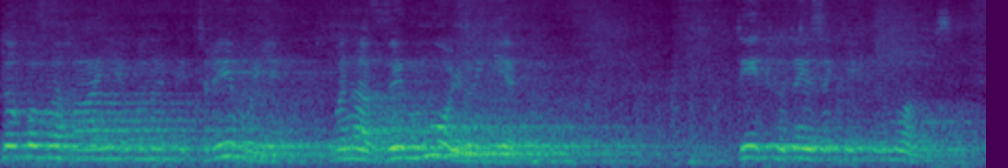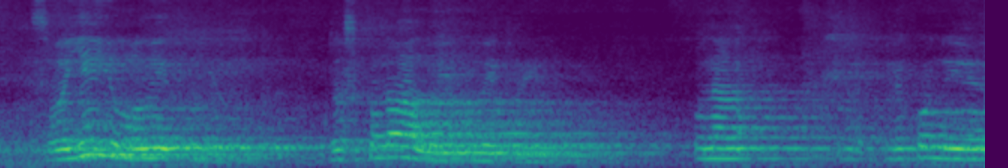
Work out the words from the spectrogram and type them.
допомагає, вона підтримує, вона вимолює тих людей, за яких ми молимося. Своєю молитвою досконалою молитвою. Вона виконує,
